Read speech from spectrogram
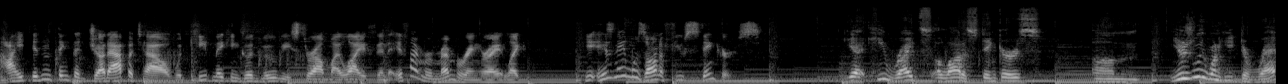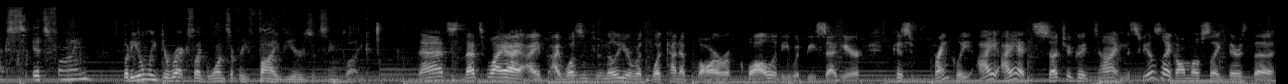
I didn't think that Judd Apatow would keep making good movies throughout my life. And if I'm remembering right, like he, his name was on a few stinkers. Yeah, he writes a lot of stinkers. Um, usually when he directs, it's fine, but he only directs like once every five years. It seems like. That's that's why I, I, I wasn't familiar with what kind of bar of quality would be set here. Because frankly, I, I had such a good time. This feels like almost like there's the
